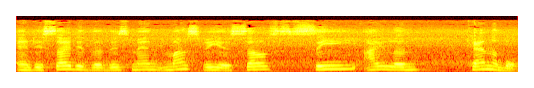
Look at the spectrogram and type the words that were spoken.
and decided that this man must be a South Sea Island cannibal.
